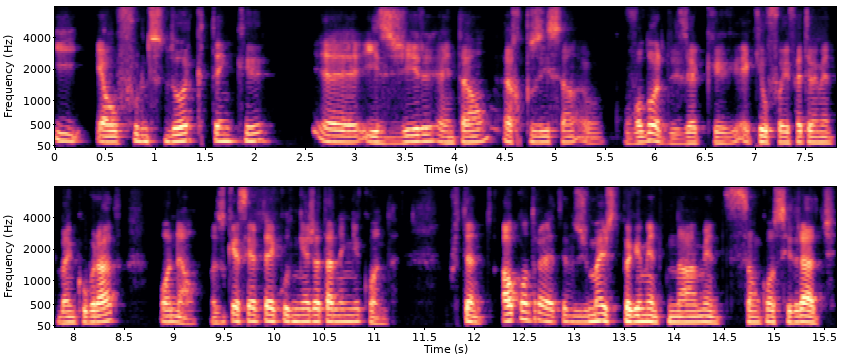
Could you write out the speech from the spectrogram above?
e é o fornecedor que tem que uh, exigir então a reposição, o, o valor, dizer que aquilo foi efetivamente bem cobrado ou não. Mas o que é certo é que o dinheiro já está na minha conta. Portanto, ao contrário até dos meios de pagamento que normalmente são considerados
